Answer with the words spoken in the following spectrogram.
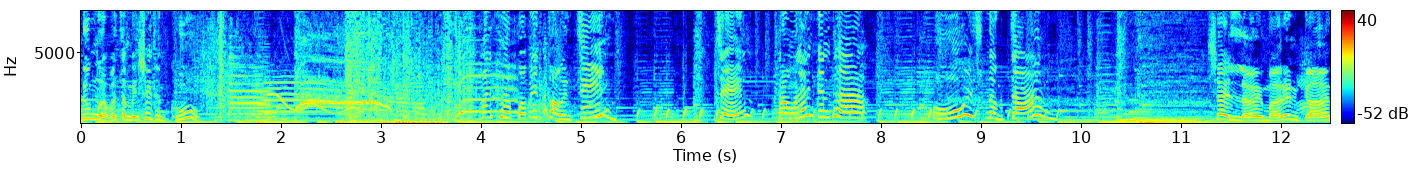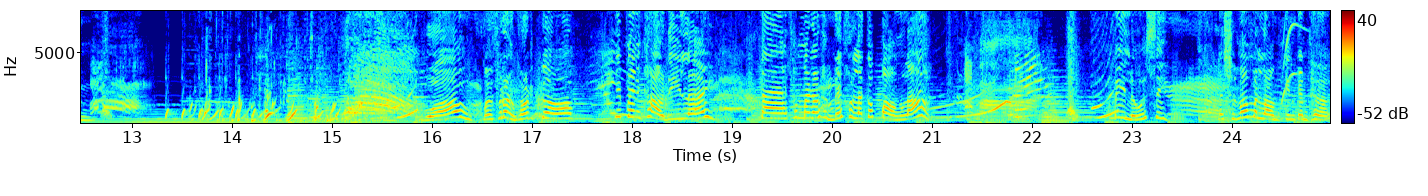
ดูเหมือนว่าจะไม่ใช่ทั้งคู่ มันคือป๊อปอินของจริง เจ๋ง เรามาเล่นกันเถอะโอ้ยสนุกจัง ใช่เลยมาเล่นกัน ว้าว มันฝรั่งทอดกรอบ นี่เป็นข่าวดีเลย แต่ทำไมเราถึงได้คนละกระป๋องล่ะ ไม่รู้สิ แต่ฉันว่ามาลองกินกันเถอะ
